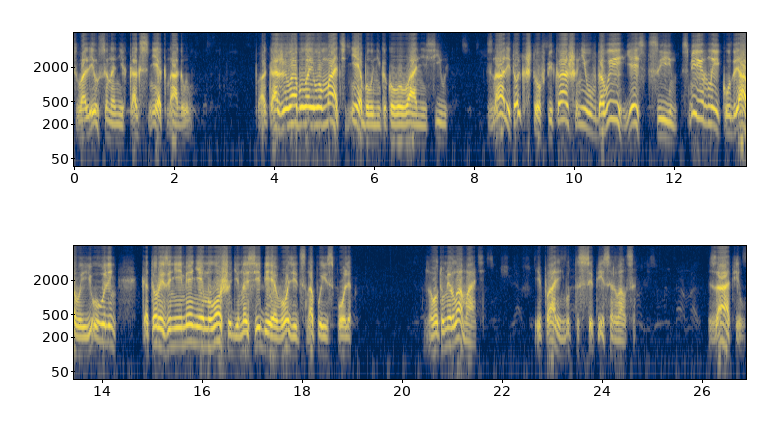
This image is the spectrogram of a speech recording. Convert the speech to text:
свалился на них, как снег на голову. Пока жива была его мать, не было никакого Вани Силы. Знали только, что в Пикашине у вдовы есть сын, смирный, кудрявый юволень, который за неимением лошади на себе возит снопы из поля. Но вот умерла мать, и парень будто с цепи сорвался. Запил,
